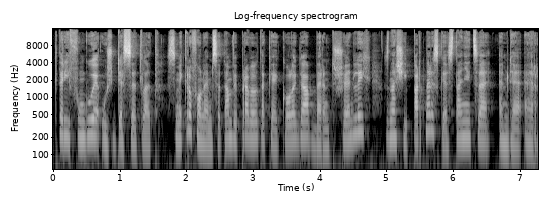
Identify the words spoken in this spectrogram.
který funguje už 10 let. S mikrofonem se tam vypravil také kolega Bernd Schädlich z naší partnerské stanice MDR.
